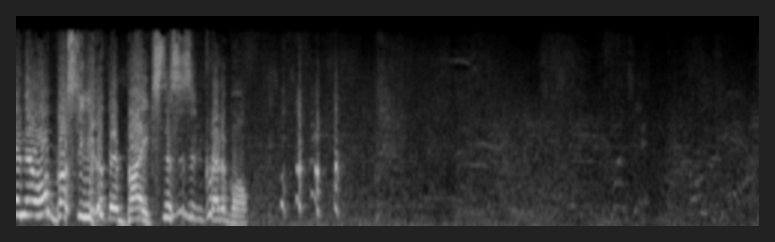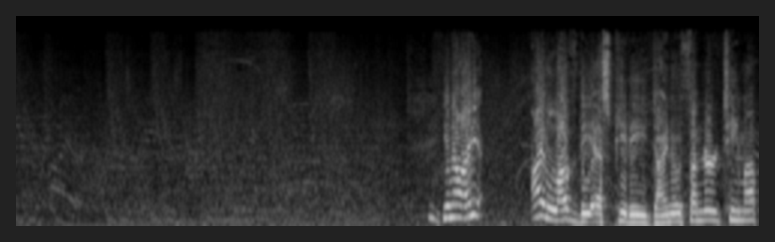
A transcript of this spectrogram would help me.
And they're all busting out their bikes. This is incredible. you know, I I love the SPD Dino Thunder team up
